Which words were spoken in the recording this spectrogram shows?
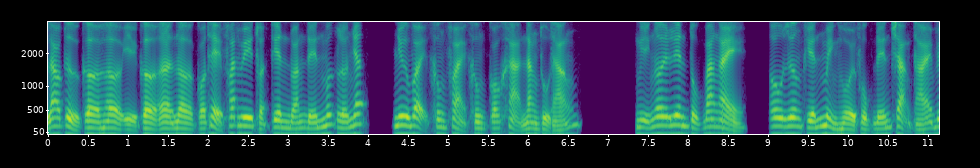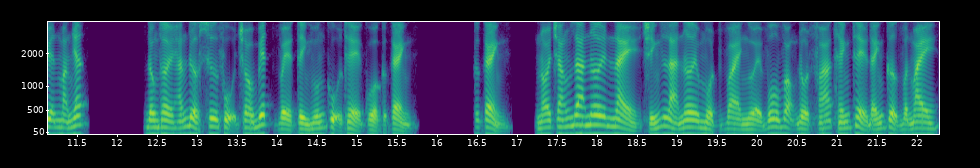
Lao tử cơ hờ ỉ cờ n có thể phát huy thuật tiên đoán đến mức lớn nhất, như vậy không phải không có khả năng thủ thắng. Nghỉ ngơi liên tục ba ngày, Âu Dương khiến mình hồi phục đến trạng thái viên mãn nhất. Đồng thời hắn được sư phụ cho biết về tình huống cụ thể của cực cảnh. Cực cảnh, nói trắng ra nơi này chính là nơi một vài người vô vọng đột phá thánh thể đánh cược vận may,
